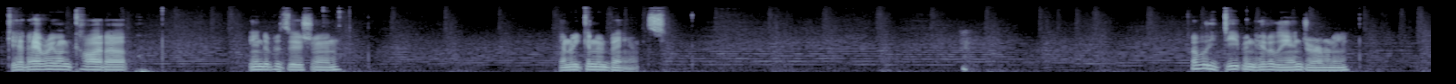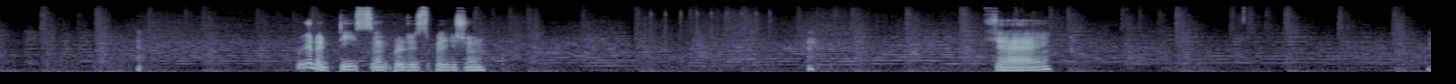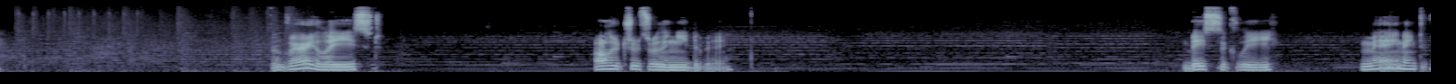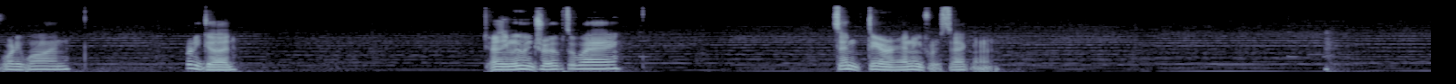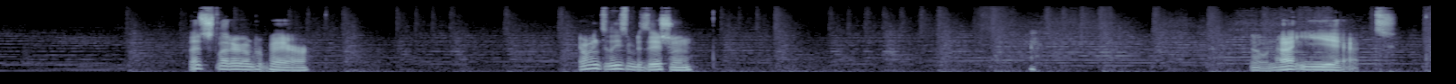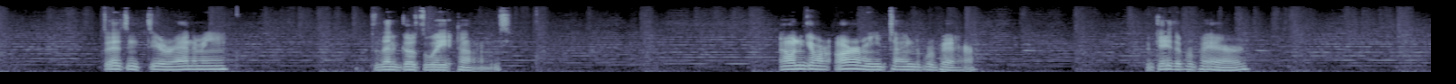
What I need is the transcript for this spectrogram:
Get everyone caught up into position and we can advance. Probably deep in Italy and Germany. We got a decent participation. okay. Very least, all their troops really need to be. Basically, May 1941. Pretty good. Are they moving troops away? Send their enemy for a second. Let's let everyone prepare. Everyone's at least in position. no, not yet. Doesn't their enemy. then it goes away at times. I want to give our army time to prepare. Okay, they're prepared.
